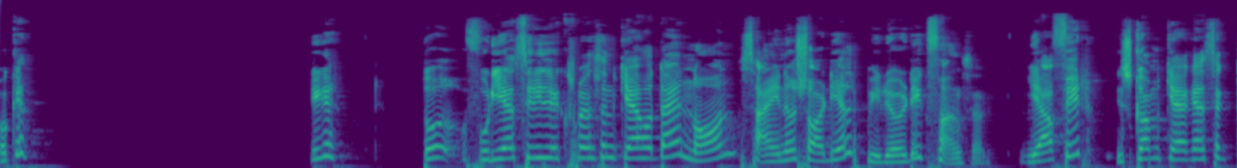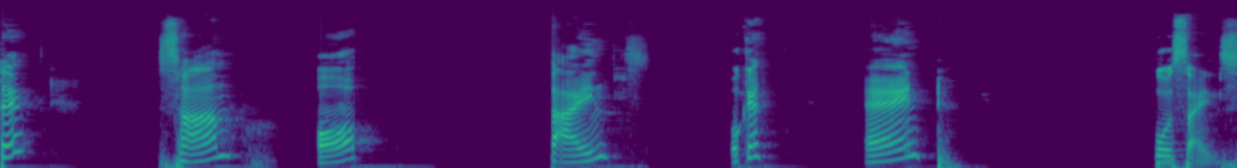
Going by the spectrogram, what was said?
okay ठीक है? तो फुरिया सीरीज़ एक्सपेंशन क्या होता है? नॉन साइनोसॉडियल पीरियोडिक फ़ंक्शन या फिर इसको हम क्या कह सकते हैं? Sum of sines okay and cosines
